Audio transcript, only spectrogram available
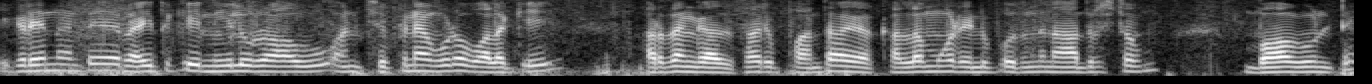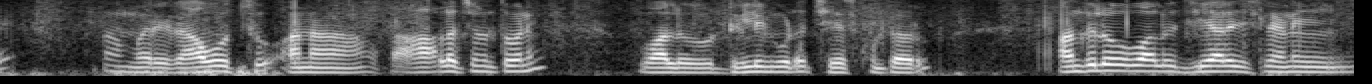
ఇక్కడ ఏంటంటే రైతుకి నీళ్ళు రావు అని చెప్పినా కూడా వాళ్ళకి అర్థం కాదు. సార్ పంట కళ్ళం కూడా ఎండిపోతుంది. నా అదృష్టం బాగుంటే మరి రావచ్చు అన్న ఒక వాళ్ళు డ్రిల్లింగ్ కూడా చేసుకుంటారు. అందులో వాళ్ళు జియాలజిస్ట్లని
